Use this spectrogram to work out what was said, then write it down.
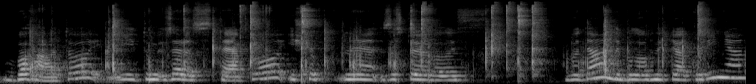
багато. І тому зараз тепло, і щоб не застоювалась вода, не було гниття коріння,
